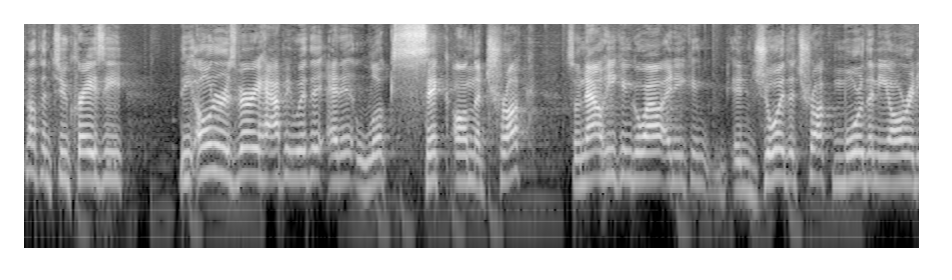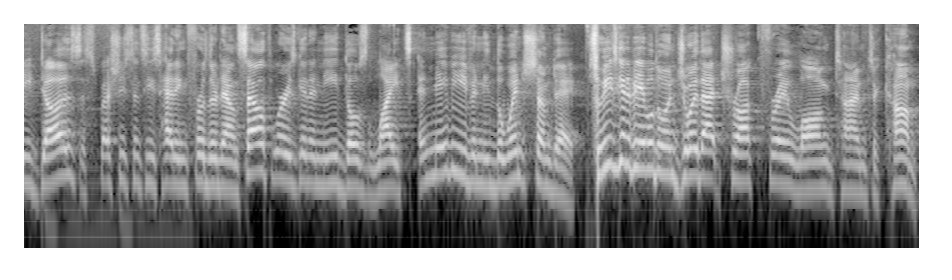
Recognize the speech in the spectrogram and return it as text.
nothing too crazy. The owner is very happy with it and it looks sick on the truck. So now he can go out and he can enjoy the truck more than he already does, especially since he's heading further down south where he's gonna need those lights and maybe even need the winch someday. So he's gonna be able to enjoy that truck for a long time to come.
